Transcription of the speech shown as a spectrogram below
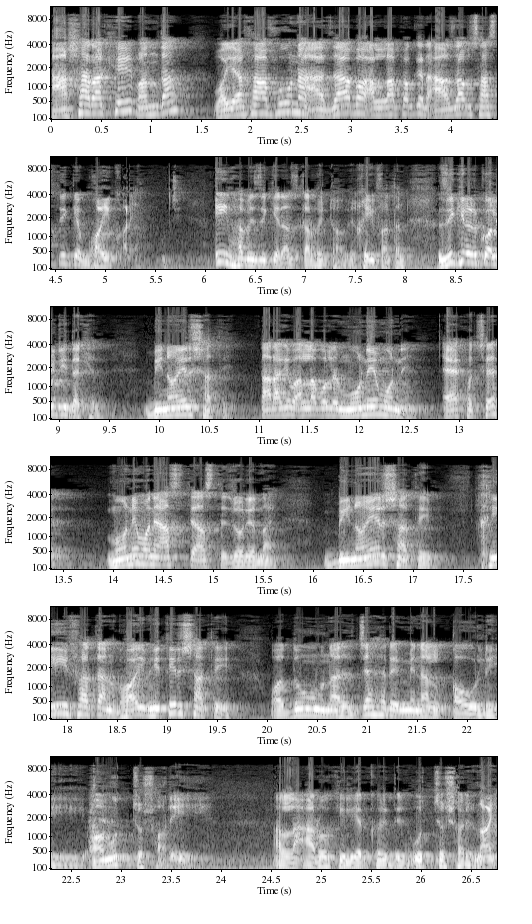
আশা রাখে বান্দা ওয়া খাফুনা আজাবা আল্লাহ পাকের আজাব শাস্তিকে ভয় করে। এইভাবে জিকির আজকার হইতে হবে খেইফাতান জিকিরের কোয়ালিটি দেখেন, বিনয়ের সাথে। তার আগে আল্লাহ বলেন মনে মনে, এক হচ্ছে, মনে মনে আস্তে আস্তে, জোরে নয়। বিনয়ের সাথে, খিফাতান ভয় ভীতির সাথে অদুনাল জাহরে মিনাল কৌলি অনুচ্চ স্বরে। আল্লাহ আরও ক্লিয়ার করে দিন উচ্চ স্বরে নয়।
